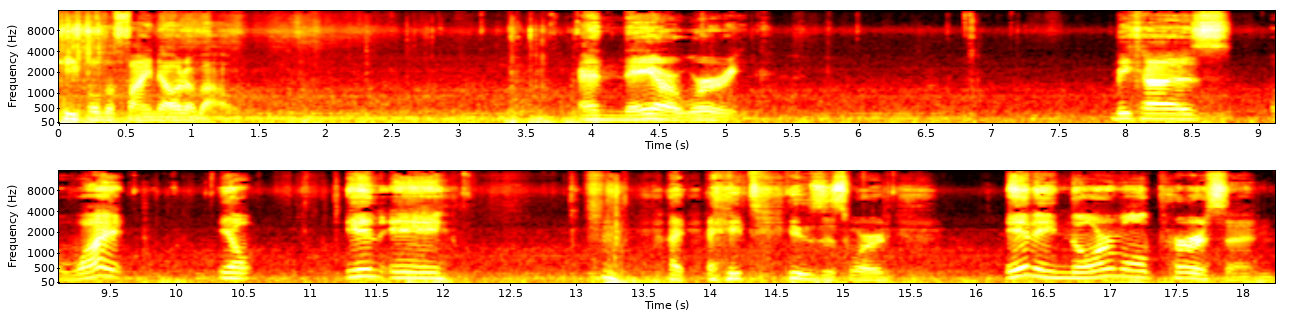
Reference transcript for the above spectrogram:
people to find out about. And they are worried. Because why, you know, in a, I, I hate to use this word, in a normal person,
